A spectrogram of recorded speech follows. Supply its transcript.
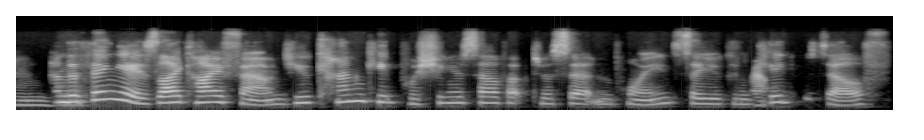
mm-hmm. and the mm-hmm. thing is like i found you can keep pushing yourself up to a certain point so you can yeah. kid yourself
